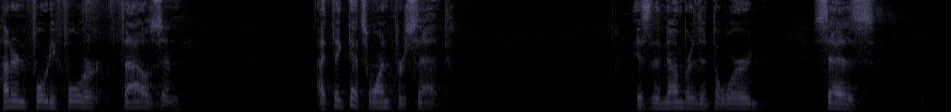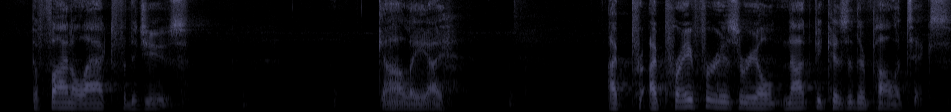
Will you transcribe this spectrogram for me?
144,000. I think that's 1% is the number that the word says the final act for the Jews. Golly, I, I, pr- I pray for Israel not because of their politics.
